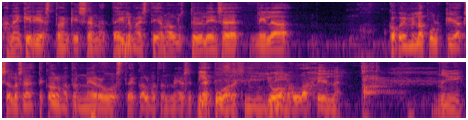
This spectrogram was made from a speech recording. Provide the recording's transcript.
hänen kirjastaankin sen, että mm. ilmeisesti on ollut tyyliin se niillä kovimmilla pulkkijaksoilla se, että kolme tonnia ruoasta ja kolme tonnia sitten Niin, puolet. Niin, juomalla. Niin, kyllä. Niin.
